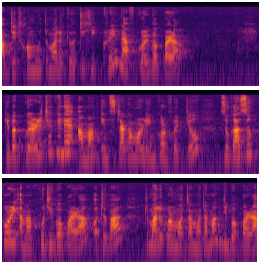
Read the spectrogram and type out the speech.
আপডেটসমূহ তোমালোকে অতি শীঘ্ৰেই লাভ কৰিব পাৰা। কিবা কুৱেৰি থাকিলে আমাক ইনষ্টাগ্ৰামৰ লিংকৰ সৈতেও যোগাযোগ কৰি আমাক সুধিব পাৰা অথবা তোমালোকৰ মতামত আমাক দিব পাৰা।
